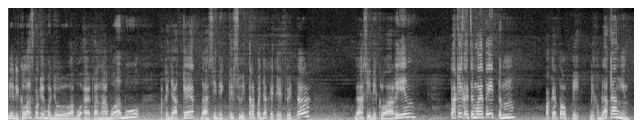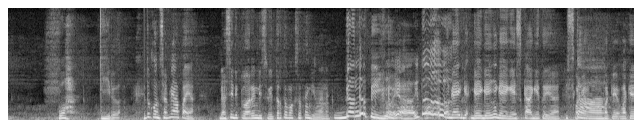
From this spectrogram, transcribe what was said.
Dia di kelas pakai baju abu eh, celana abu-abu. Pakai jaket dasi di sweater apa jaket ya? Sweater. Dasi dikeluarin. Pakai kacamata hitam. Pakai topi. Di kebelakangin wah gila. Itu konsepnya apa ya? Dasi dikeluarin di sweater tuh maksudnya gimana? gak ngerti gue ya itu Oh gaya gaya gayanya gaya gaya ska gitu ya? Ska. Pakai pakai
